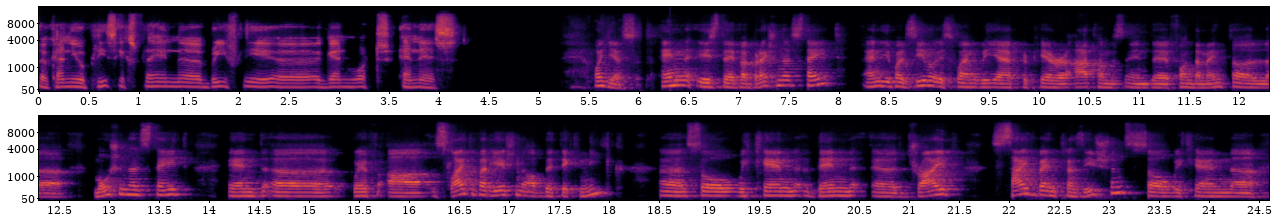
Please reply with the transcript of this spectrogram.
Uh, can you please explain uh, briefly again what n is? Oh, yes. N is the vibrational state. N equals zero is when we prepare atoms in the fundamental motional state. And with a slight variation of the technique, so we can then drive sideband transitions. So we can uh,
